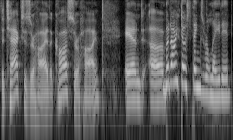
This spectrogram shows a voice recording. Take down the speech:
The taxes are high. The costs are high. And uh, But aren't those things related?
